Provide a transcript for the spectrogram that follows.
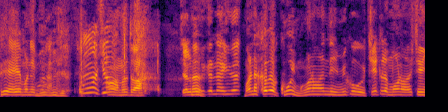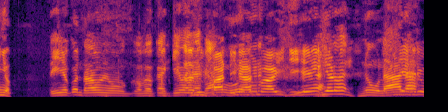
હે એ મને બીજું હું મેં તો આ. ચાલ પૂરી કરી નાખી દે. મને ખબર કોઈ મણો નહીં. મીકો કેટલે મણો છે અહીંયા? તો અહીંયા કોણ થાવ હવે કઈ કેવા પાર્ટી ના હાથમાં આવી ગઈ હે નો ના ના બિયારો,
